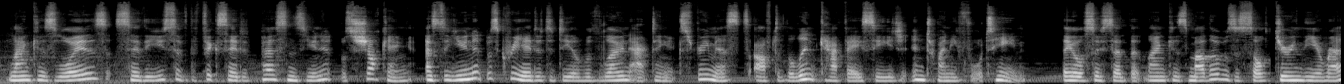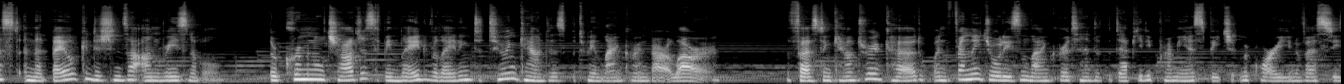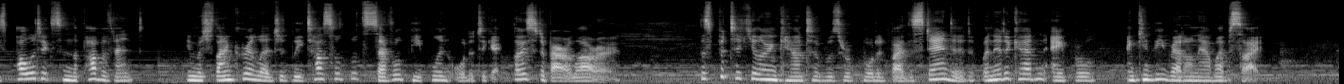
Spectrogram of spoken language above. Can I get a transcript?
Langker's lawyers say the use of the Fixated Persons Unit was shocking, as the unit was created to deal with lone acting extremists after the Lindt Cafe siege in 2014. They also said that Langker's mother was assaulted during the arrest and that bail conditions are unreasonable. The criminal charges have been laid relating to two encounters between Langker and Barilaro. The first encounter occurred when Friendly Jordies and Langker attended the Deputy Premier's speech at Macquarie University's Politics in the Pub event in which Langker allegedly tussled with several people in order to get close to Barilaro. This particular encounter was reported by The Standard when it occurred in April and can be read on our website.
